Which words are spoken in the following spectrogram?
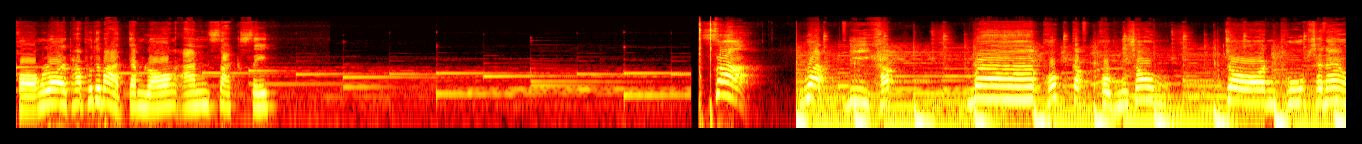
ของรอยพระพุทธบาทจำลองอันศักดิ์สิทธิ์สวัสดีครับ มาพบกับผมในช่องจอห์นทูบชาแนล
